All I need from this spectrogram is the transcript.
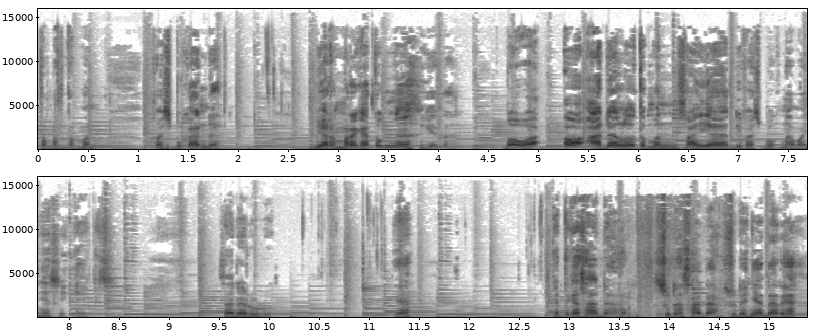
teman-teman Facebook Anda. Biar mereka tuh ngeh gitu. Bahwa oh ada loh teman saya di Facebook namanya si X. Sadar dulu. Ya. Ketika sadar sudah sadar sudah nyadar ya.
